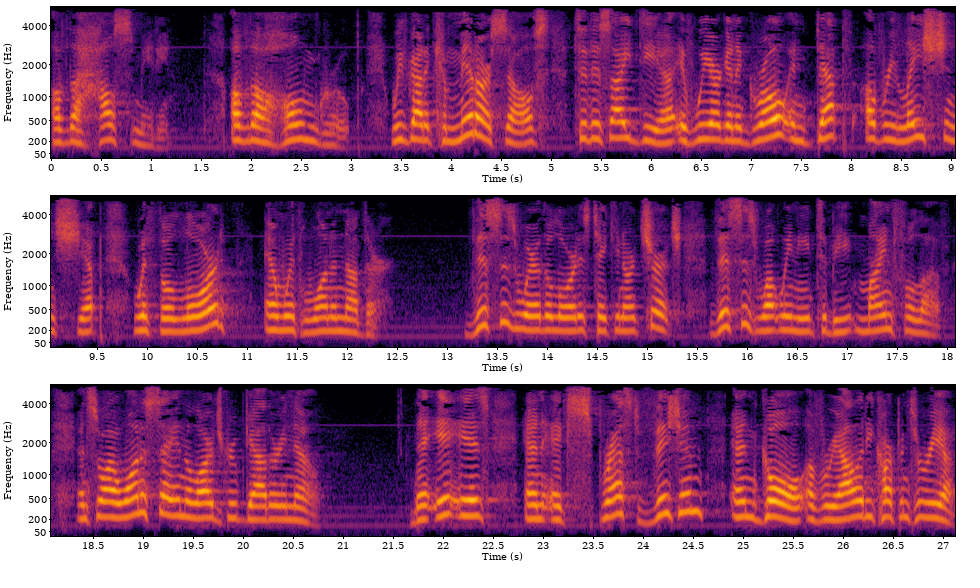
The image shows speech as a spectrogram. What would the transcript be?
of the house meeting, of the home group. We've got to commit ourselves to this idea if we are going to grow in depth of relationship with the Lord and with one another. This is where the Lord is taking our church. This is what we need to be mindful of. And so I want to say in the large group gathering now that it is an expressed vision and goal of Reality Carpinteria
